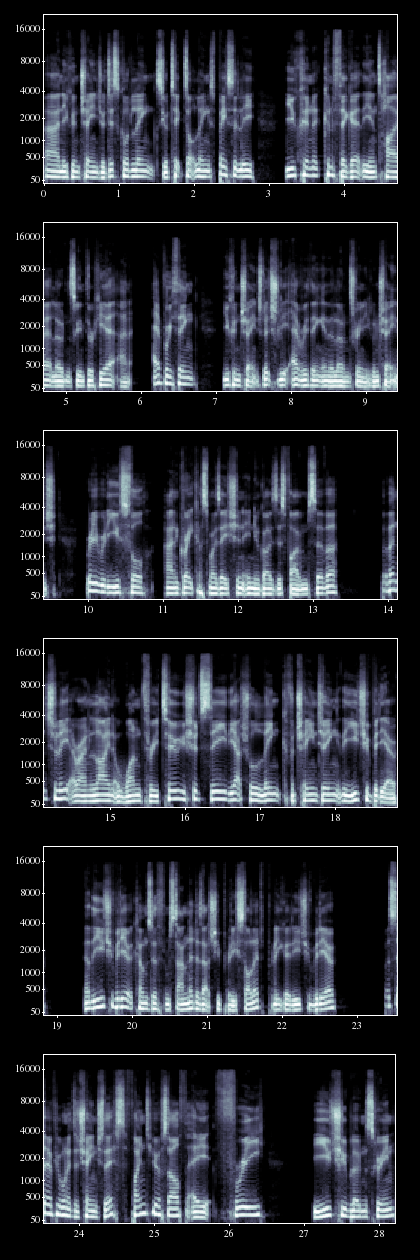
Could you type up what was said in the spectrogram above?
And you can change your Discord links, your TikTok links. Basically, you can configure the entire loading screen through here and everything you can change. Literally everything in the loading screen you can change. Really, really useful and great customization in your guys' FiveM server. But eventually, around line 132, you should see the actual link for changing the YouTube video. Now, the YouTube video it comes with from standard is actually pretty solid, pretty good YouTube video. But say if you wanted to change this, find yourself a free YouTube loading screen.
